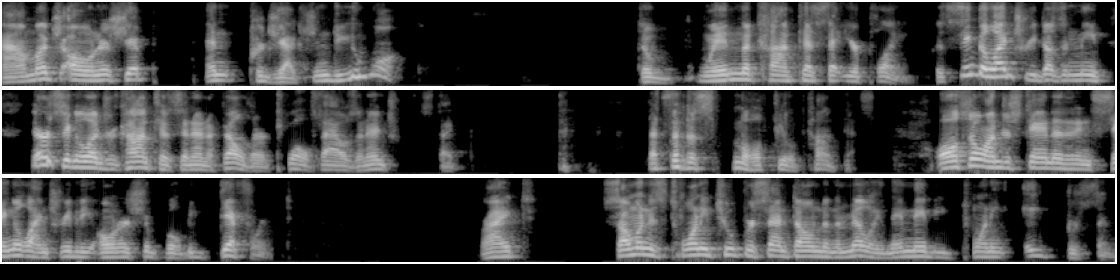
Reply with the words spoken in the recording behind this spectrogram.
how much ownership and projection do you want to win the contest that you're playing? Because single entry doesn't mean there are single entry contests in NFL. There are 12,000 entries. That, that's not a small field contest. Also understand that in single entry, the ownership will be different, right? Someone is 22% owned in the millie, they may be 28% owned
